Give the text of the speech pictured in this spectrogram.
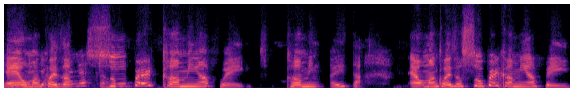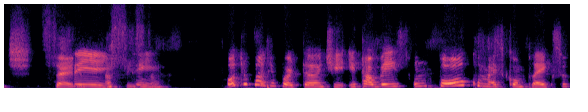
é uma coisa malhação. super coming of age. Coming, eita. É uma coisa super coming of age. Sério, sim, assista. Sim. Outro ponto importante, e talvez um pouco mais complexo,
